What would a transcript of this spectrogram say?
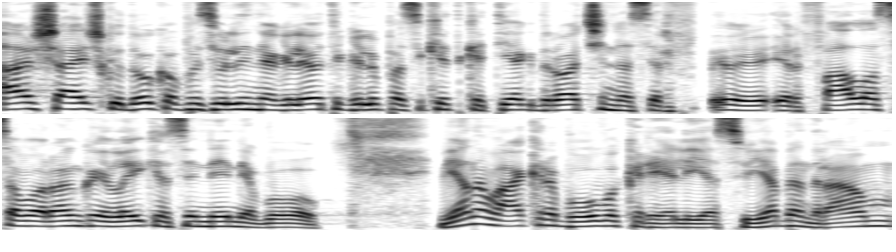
aš aišku daug ko pasiūlyti negalėjau, tik galiu pasakyti, kad tiek dročinės ir, ir falo savo rankoje laikė seniai nebuvau. Vieną vakarą buvau vakarėlėje, su jie bendravom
